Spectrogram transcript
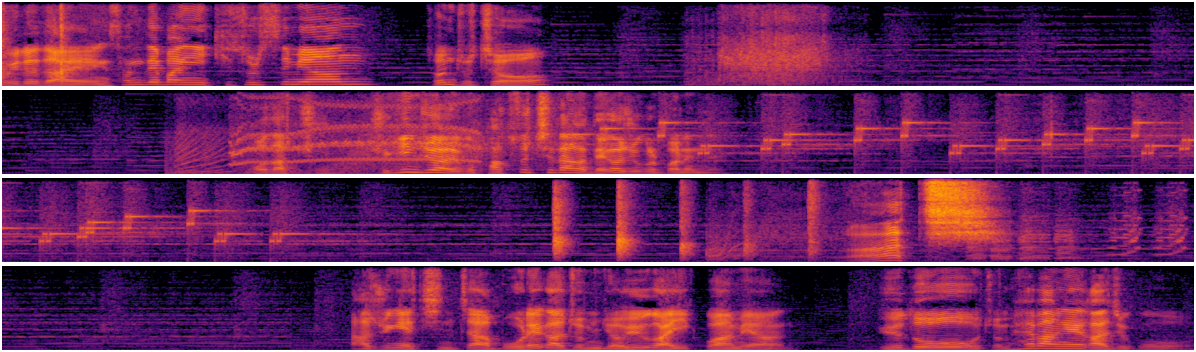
오히려 다행. 상대방이 기술 쓰면 전 좋죠. 어나 죽인 줄 알고 박수 치다가 내가 죽을 뻔했네 아치 나중에 진짜 모래가 좀 여유가 있고 하면 유도 좀 해방해가지고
